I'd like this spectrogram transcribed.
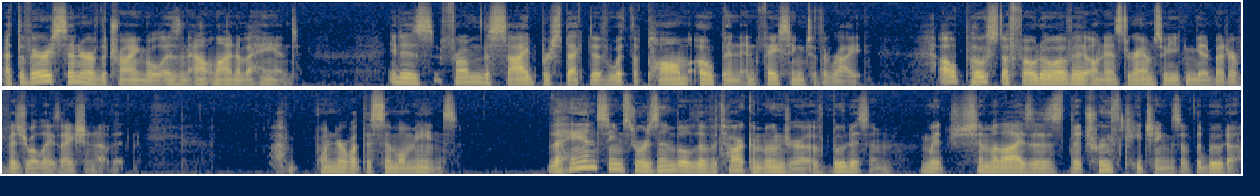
At the very center of the triangle is an outline of a hand. It is from the side perspective with the palm open and facing to the right. I'll post a photo of it on Instagram so you can get a better visualization of it. I wonder what this symbol means. The hand seems to resemble the Vitarka of Buddhism, which symbolizes the truth teachings of the Buddha.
